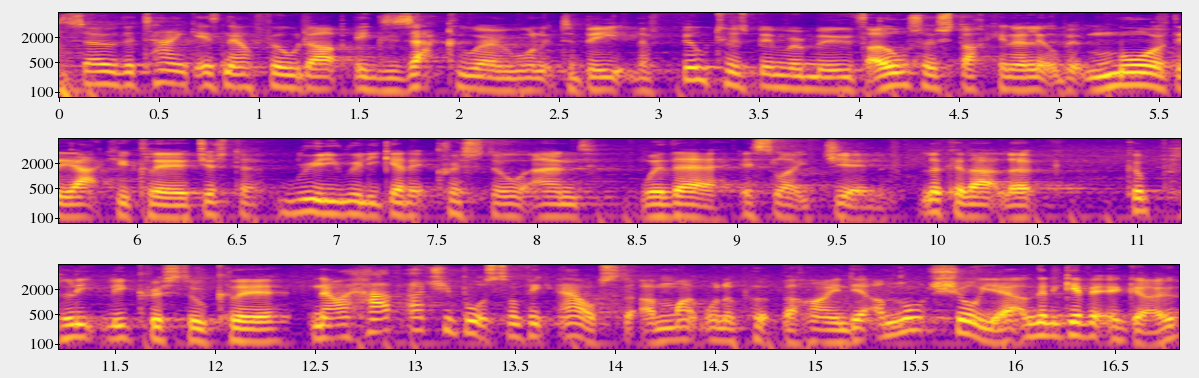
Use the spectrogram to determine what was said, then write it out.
So the tank is now filled up exactly where we want it to be. The filter's been removed. I also stuck in a little bit more of the AccuClear just to really, really get it crystal and we're there. It's like gin. Look at that, look completely crystal clear. Now I have actually bought something else that I might want to put behind it. I'm not sure yet, I'm going to give it a go.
